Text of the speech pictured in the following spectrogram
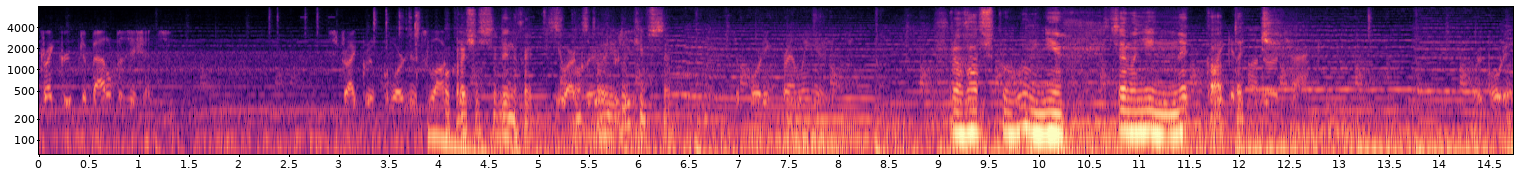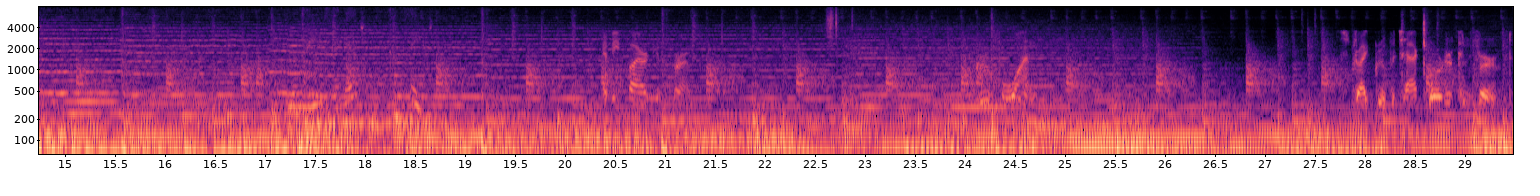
Acknowledged. Strike group to battle positions. Strike group coordinates locked. in. Покраще сюди нехай просто йдуть і все. Supporting friendly units. Фрегат шпигун, ні. Це мені не Frigate under катать. attack. Reporting. Marine frigate complete. Heavy fire confirmed. Group 1. Strike group attack order confirmed.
